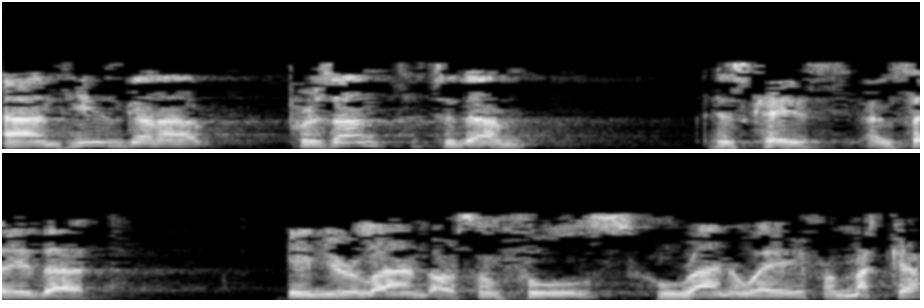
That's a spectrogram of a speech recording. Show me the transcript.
And he's going to present to them his case and say that in your land are some fools who ran away from Mecca.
